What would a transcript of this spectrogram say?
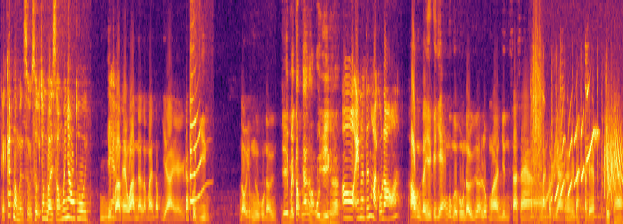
cái cách mà mình xử sự trong đời sống với nhau thôi. Nhưng Dạ. mà theo anh đó là mái tóc dài rất có duyên đối với người phụ nữ. Vậy mái tóc ngắn không có duyên hả? Ờ em đang tính hỏi câu đó. Á. không tại vì cái dáng của người phụ nữ á, lúc mà nhìn xa xa mái tóc dài này rất là đẹp. Trước ha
